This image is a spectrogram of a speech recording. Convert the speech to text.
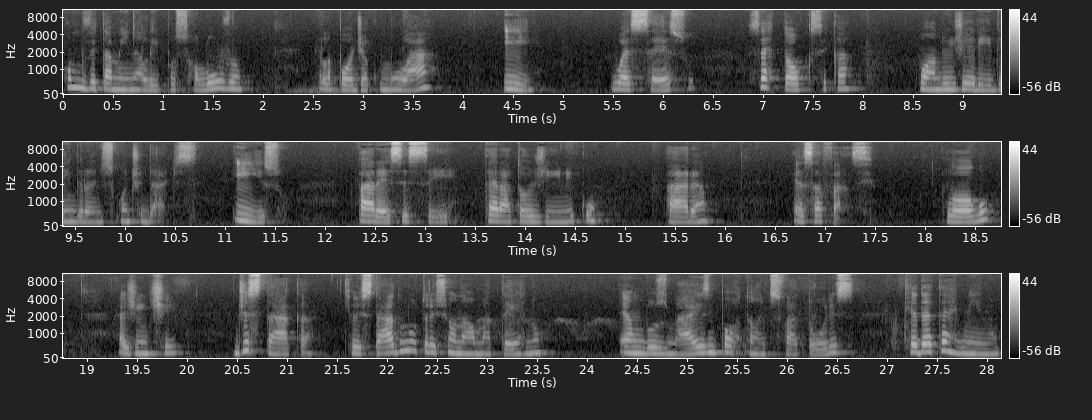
Como vitamina lipossolúvel, ela pode acumular e o excesso ser tóxica quando ingerida em grandes quantidades. E isso parece ser teratogênico para essa fase. Logo, a gente destaca que o estado nutricional materno é um dos mais importantes fatores que determinam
